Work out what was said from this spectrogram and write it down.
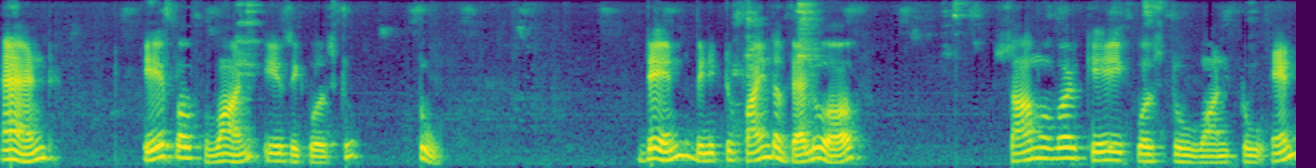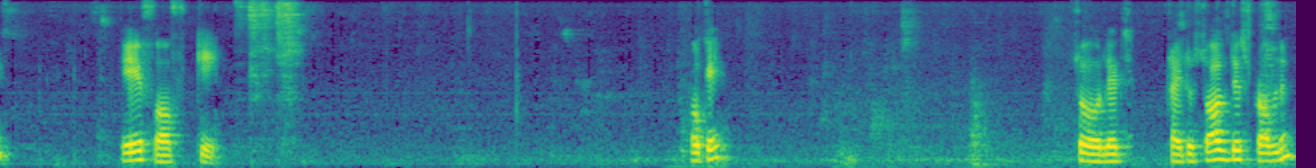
And f of 1 is equals to 2 then we need to find the value of sum over k equals to 1 to n f of k. Okay. So let's try to solve this problem.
